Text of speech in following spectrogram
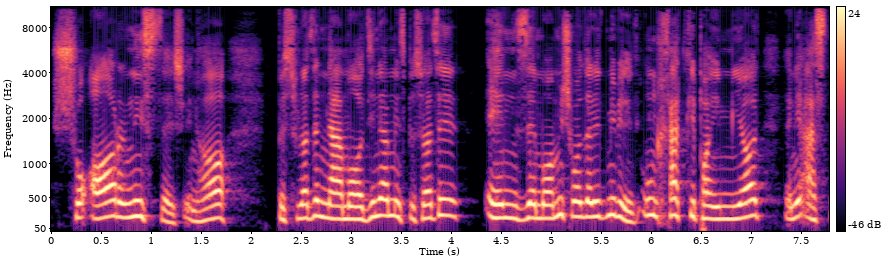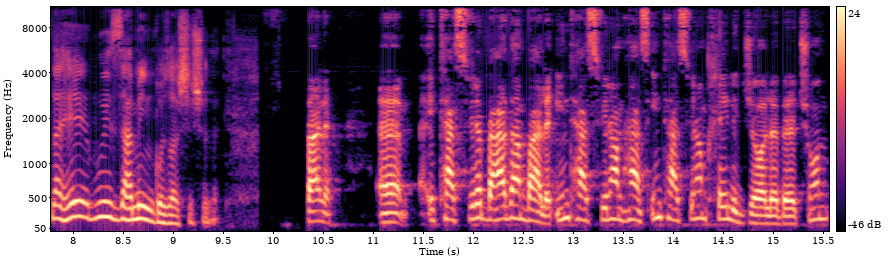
شعار نیستش. اینها به صورت نمادین هم نیست. به صورت انزمامی شما دارید می‌بینید. اون خط که پایین میاد یعنی اسلحه روی زمین گذاشته شده. بله. تصویر بعدم بله. این تصویرم هست. این تصویرم خیلی جالبه. چون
